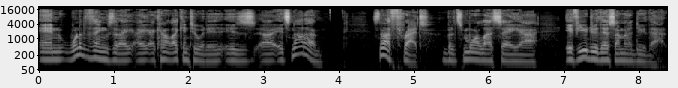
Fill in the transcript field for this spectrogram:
and one of the things that I, I, I kind of like into it is, is uh, it's not a it's not a threat, but it's more or less a uh, if you do this, I'm going to do that.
